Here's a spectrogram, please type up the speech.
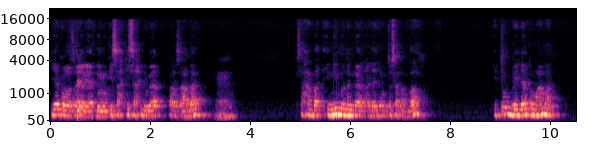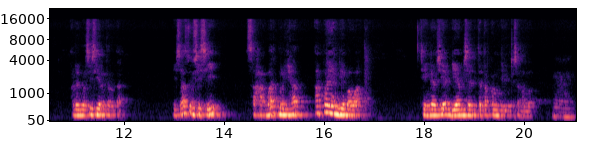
Ya kalau saya lihat dulu kisah-kisah juga para sahabat, Mm-mm. sahabat ini mendengar adanya utusan Allah, itu beda pemahaman. Ada dua sisi rata-rata. Di satu sisi, sahabat melihat apa yang dia bawa, sehingga dia bisa ditetapkan menjadi utusan Allah. Hmm.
